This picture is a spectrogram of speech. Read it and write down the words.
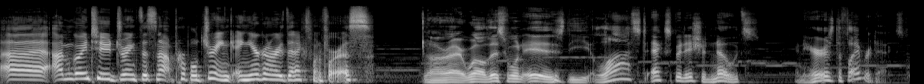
Uh, I'm going to drink this not purple drink, and you're going to read the next one for us. All right. Well, this one is the Lost Expedition Notes, and here is the flavor text.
